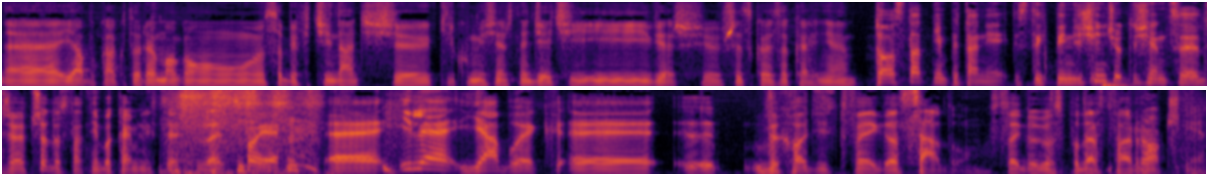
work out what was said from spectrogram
e, jabłka, które mogą sobie wcinać e, kilkumiesięczne dzieci i wiesz, wszystko jest okej, nie? To ostatnie pytanie. Z tych 50 tysięcy drzew, przedostatnie, bo Kamil chce jeszcze zadać swoje, e, ile jabłek e, e, wychodzi z twojego sadu, z twojego gospodarstwa rocznie?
